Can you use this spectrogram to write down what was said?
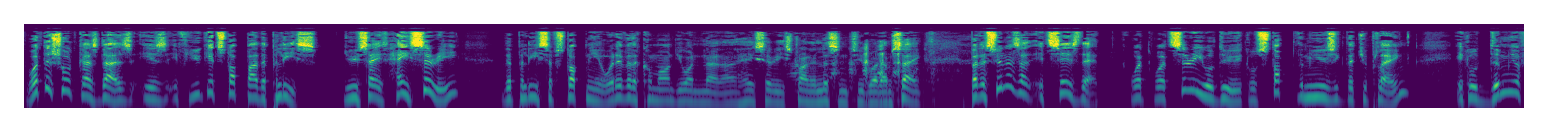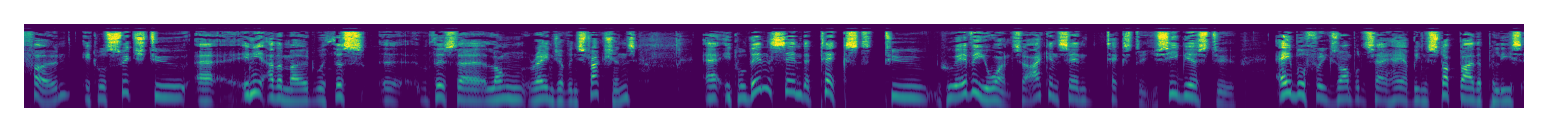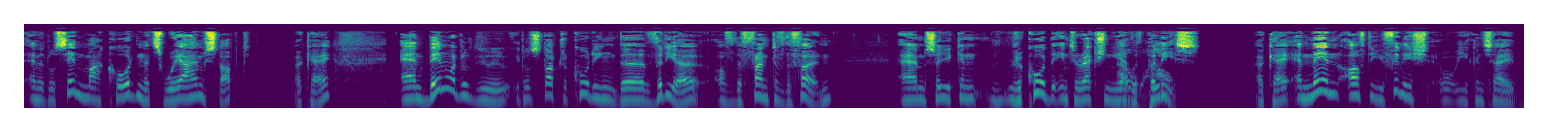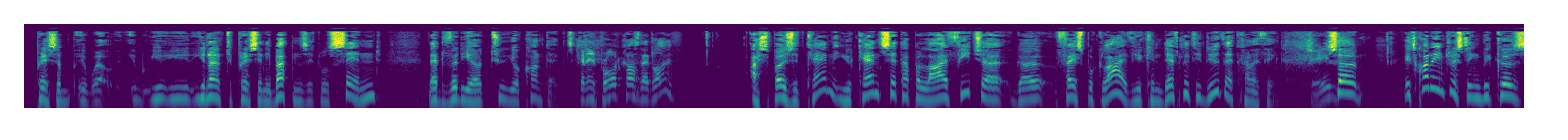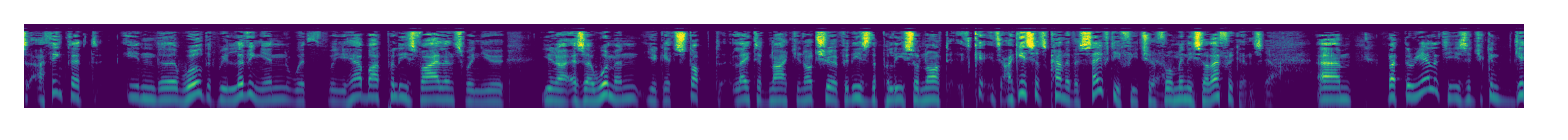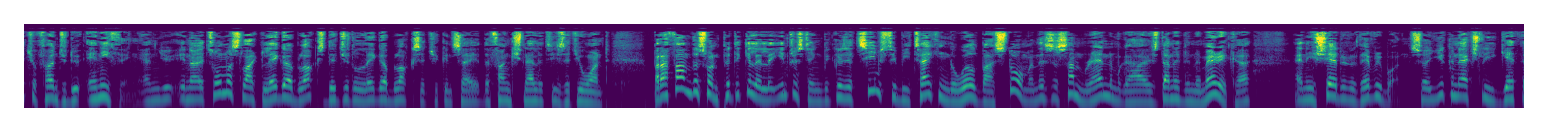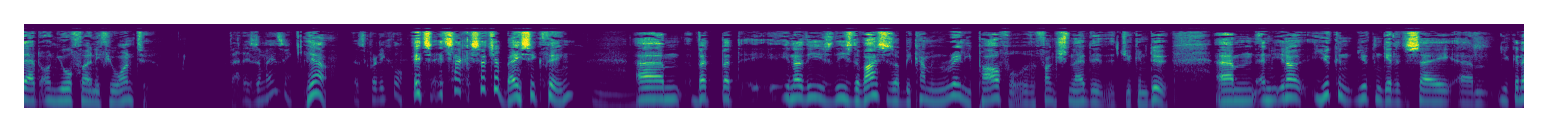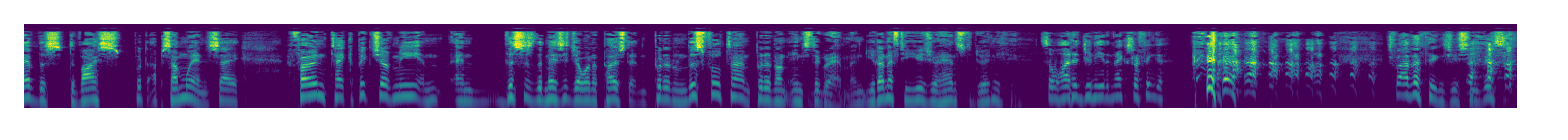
What the shortcut does is, if you get stopped by the police, you say, "Hey Siri." The police have stopped me, or whatever the command you want know. No, hey Siri, he's trying to listen to what I'm saying. But as soon as it says that, what, what Siri will do, it will stop the music that you're playing. It will dim your phone. It will switch to uh, any other mode with this, uh, with this uh, long range of instructions. Uh, it will then send a text to whoever you want. So I can send text to Eusebius, to Abel, for example, to say, hey, I've been stopped by the police, and it'll send my coordinates where I'm stopped. Okay. And then what it'll do, it'll start recording the video of the front of the phone. Um, so you can record the interaction you have Oh, with wow. police. Okay. And then after you finish, or you can say, press a, well, you, you, you don't have to press any buttons. It will send that video to your contacts. Can it broadcast that live? I suppose it can. You can set up a live feature, go Facebook Live. You can definitely do that kind of thing. So it's quite interesting because I think that in the world that we're living in, with you hear about police violence, when you you know, as a woman, you get stopped late at night. You're not sure if it is the police or not. It's, it's, I guess it's kind of a safety feature for many South Africans. Yeah. Um, but the reality is that you can get your phone to do anything, and you you know it's almost like Lego blocks, digital Lego blocks that you can say the functionalities that you want. But I found this one particularly interesting because it seems to be taking the world by storm, and this is some random guy who's done it in America, and he shared it with everyone. So you can actually get that on your phone if you want to. That is amazing. Yeah. That's pretty cool. It's it's like such a basic thing, um, but but you know these these devices are becoming really powerful with the functionality that you can do, um, and you know you can you can get it to say um, you can have this device put up somewhere and say, phone take a picture of me and and this is the message I want to post it and put it on this filter and put it on Instagram and you don't have to use your hands to do anything. So why did you need an extra finger? It's for other things you see this.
